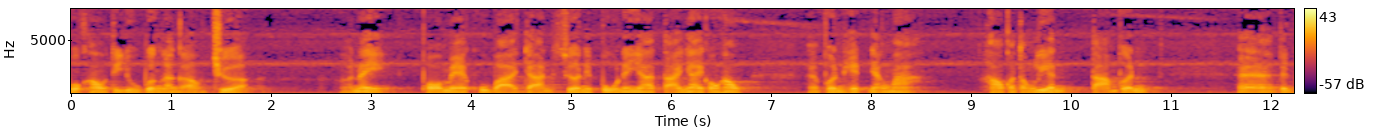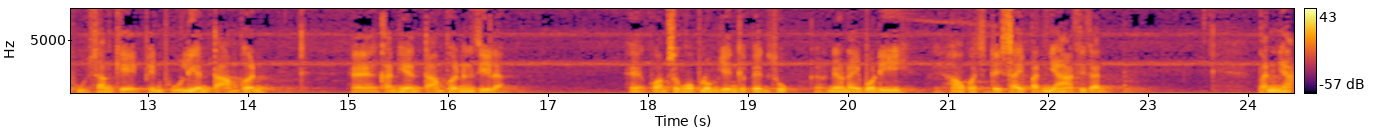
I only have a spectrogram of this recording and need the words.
พวกเข้าที่อยู่เบื้องหลังเอาเชื่อในพ่อแม่คู่บาอาจารย์เชื่อในปู่ในยาตายง่ายของเข้าเพลินเห็ดอย่างมากเข้าก็ต้องเลี่ยนตามเพลินเป็นผู้สังเกตเป็นผู้เลี่ยนตามเพลินคันเฮียนตามเพลินนึงสิแหละความสงบลมเย็นก็เป็นทุกข์แนวไหนบอดี เฮาก็ได้ใส่ปัญญาคือกัน ปัญญา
